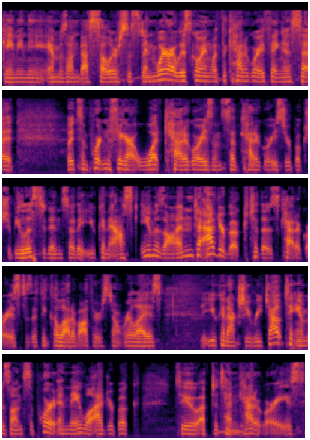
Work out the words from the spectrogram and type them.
gaming the Amazon bestseller system. Where I was going with the category thing is that it's important to figure out what categories and subcategories your book should be listed in so that you can ask Amazon to add your book to those categories because I think a lot of authors don't realize that you can actually reach out to Amazon support and they will add your book to up to 10 mm. categories.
